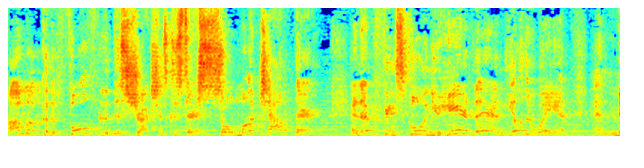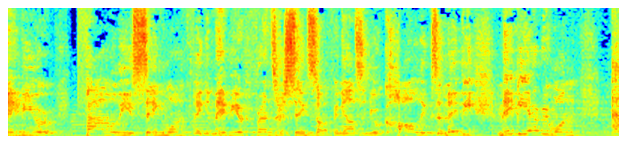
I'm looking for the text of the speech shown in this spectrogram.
I'm not gonna fall for the distractions because there's so much out there. And everything's pulling you here, there, and the other way. And, and maybe your family is saying one thing, and maybe your friends are saying something else, and your colleagues, and maybe maybe everyone else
